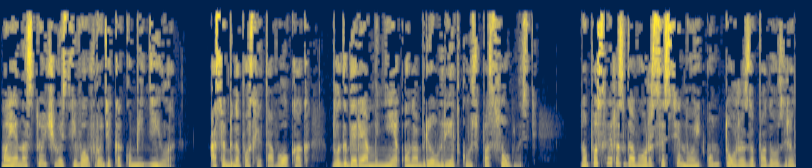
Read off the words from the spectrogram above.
моя настойчивость его вроде как убедила, особенно после того, как благодаря мне он обрел редкую способность, но после разговора со стеной он тоже заподозрил,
